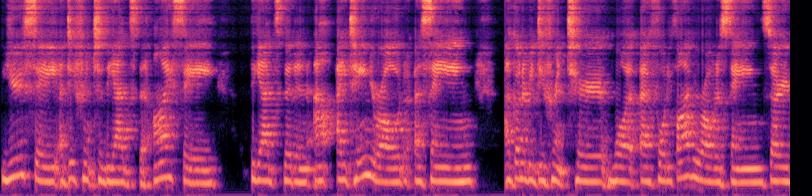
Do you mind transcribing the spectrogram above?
you see are different to the ads that I see the ads that an 18 year old are seeing are going to be different to what a 45 year old is seeing. So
